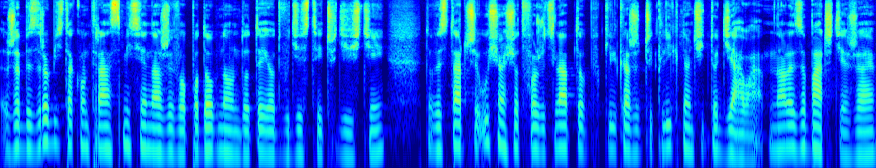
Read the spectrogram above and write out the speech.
żeby zrobić taką transmisję na żywo, podobną do tej o 20.30, to wystarczy usiąść, otworzyć laptop, kilka rzeczy kliknąć i to działa. No ale zobaczcie, że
